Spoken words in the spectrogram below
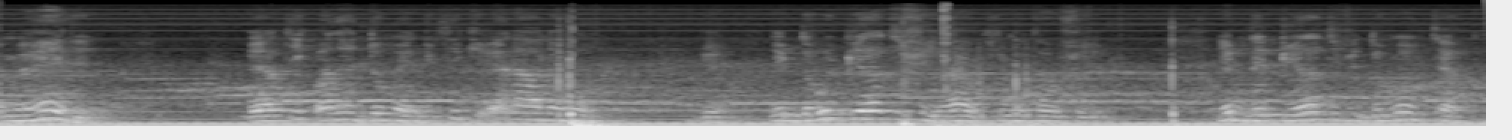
أما هذه بيعطيك معناها الدومين نكليكي أنا على هون يبدا هو يبيراتي فيه هاو كيما تاو فيه يبدأ يبيراتي في الدومين تاعك.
